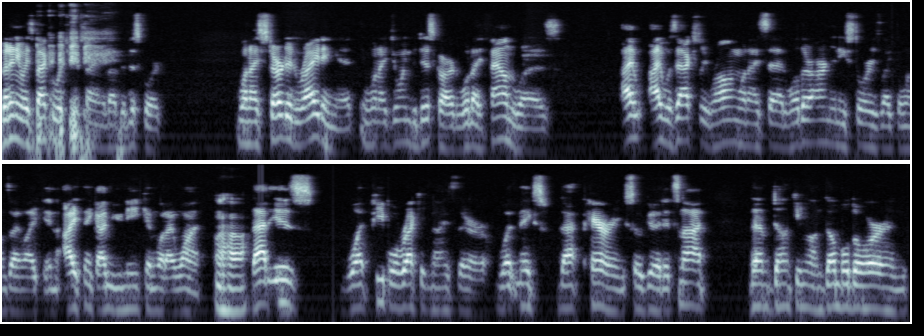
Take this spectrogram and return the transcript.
but anyways, back to what you were saying about the Discord. When I started writing it, and when I joined the Discord, what I found was I I was actually wrong when I said, well, there aren't any stories like the ones I like, and I think I'm unique in what I want. Uh huh. That is what people recognize there. What makes that pairing so good? It's not them dunking on Dumbledore and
